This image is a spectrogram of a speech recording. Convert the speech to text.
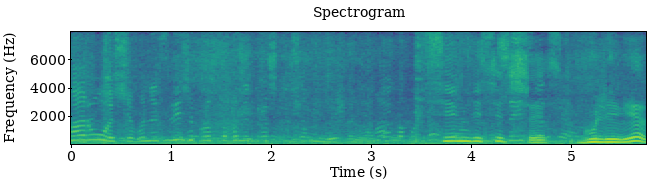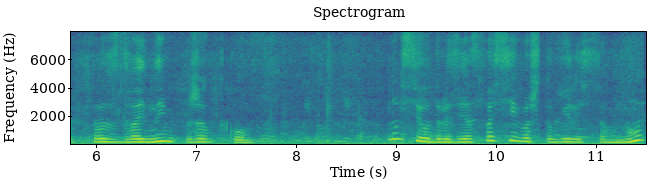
Хороші, вони свіжі, просто вони трошки замужені. 76. Гулливер, то с двойным желтком. Ну все, друзья, спасибо, что были со мной.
